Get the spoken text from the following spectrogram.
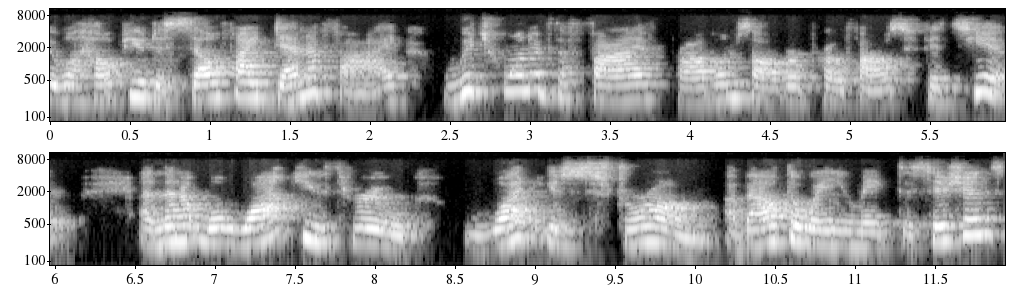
It will help you to self identify which one of the five problem solver profiles fits you. And then it will walk you through what is strong about the way you make decisions.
